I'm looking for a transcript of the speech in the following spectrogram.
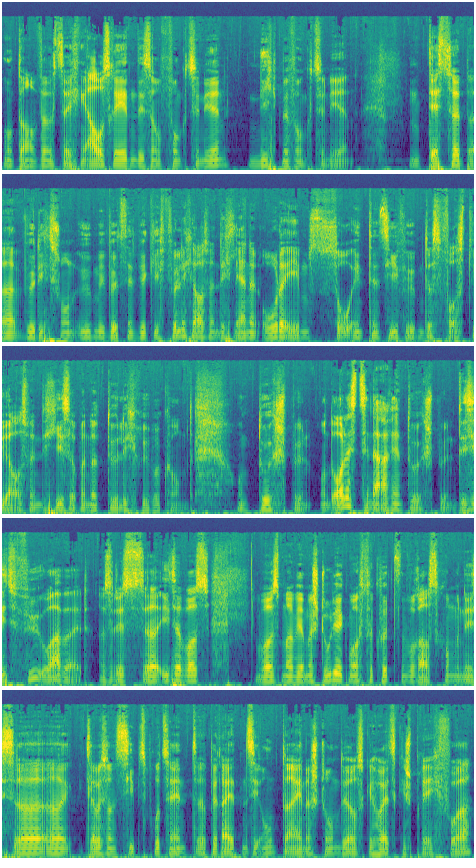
unter Anführungszeichen Ausreden, die sonst funktionieren, nicht mehr funktionieren. Und deshalb äh, würde ich es schon üben. Ich würde es nicht wirklich völlig auswendig lernen oder eben so intensiv üben, dass fast wie auswendig ist, aber natürlich rüberkommt. Und durchspülen. Und alle Szenarien durchspülen. Das ist viel Arbeit. Also das äh, ist ja was, was man, wir haben eine Studie gemacht vor kurzem, wo rausgekommen ist, äh, äh ich glaube es waren 70 Prozent äh, bereiten sie unter einer Stunde aufs Gehaltsgespräch vor.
